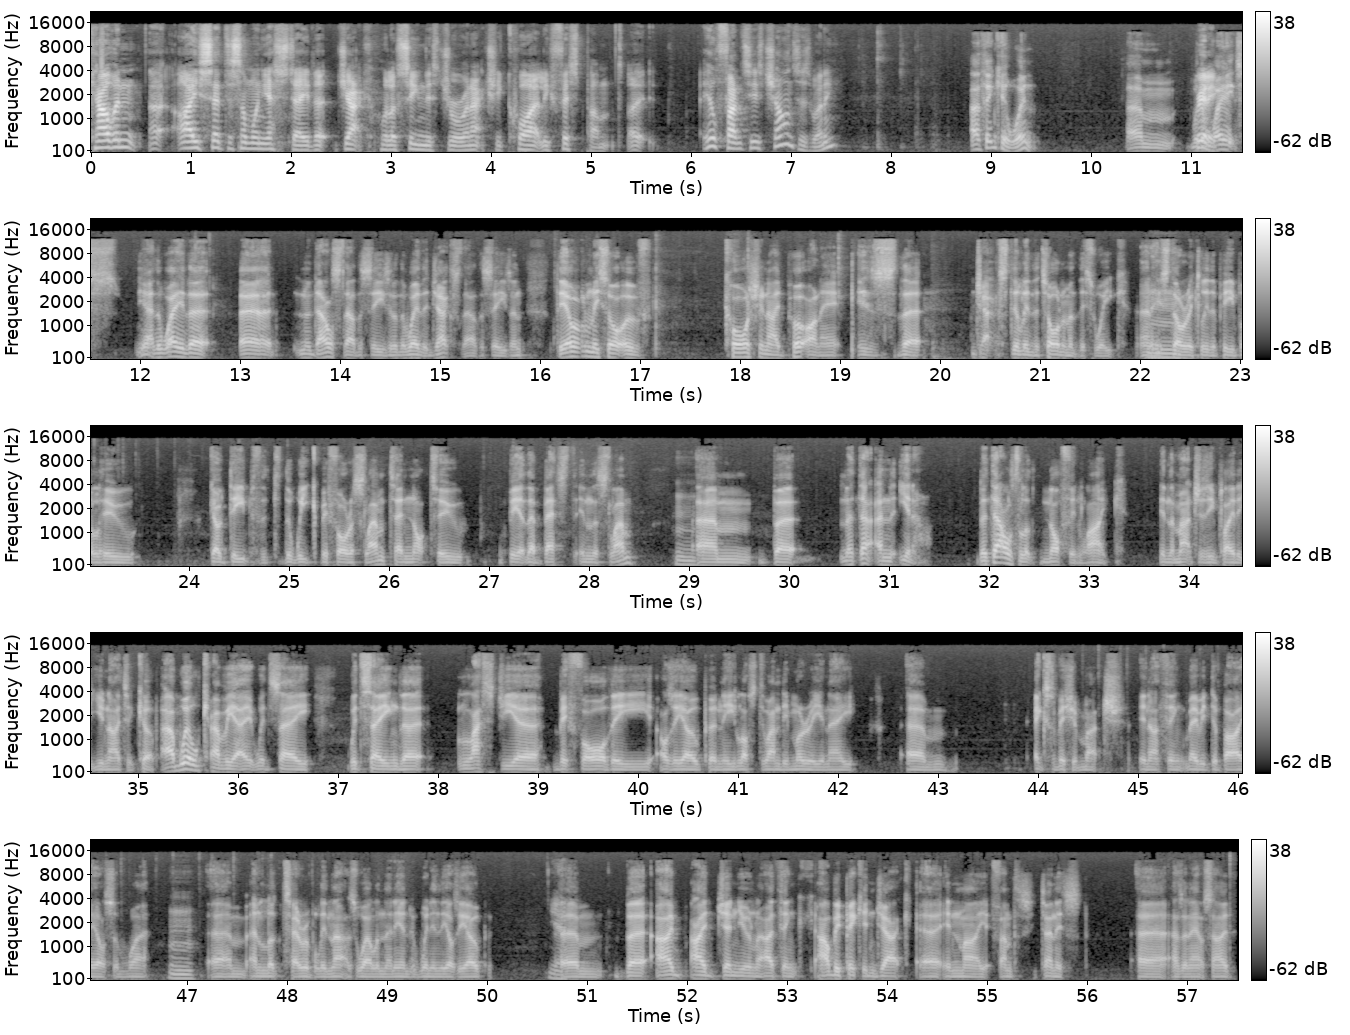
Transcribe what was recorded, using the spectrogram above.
Calvin, uh, I said to someone yesterday that Jack will have seen this draw and actually quietly fist pumped. Uh, he'll fancy his chances, won't he? I think he'll win. Um, with Really? the way it's yeah, the way that uh, Nadal started the season, the way that Jack started the season, the only sort of caution I'd put on it is that Jack's still in the tournament this week, and Mm. historically, the people who go deep the, the week before a slam tend not to be at their best in the slam. Hmm. Um, but Nadal, and you know, Nadal's looked nothing like in the matches he played at United Cup. I will caveat it with say with saying that last year before the Aussie Open, he lost to Andy Murray in a um, exhibition match in I think maybe Dubai or somewhere, Hmm. um, and looked terrible in that as well. And then he ended up winning the Aussie Open. Yeah. Um, but I, I genuinely, I think I'll be picking Jack uh, in my fantasy tennis uh, as an outside.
